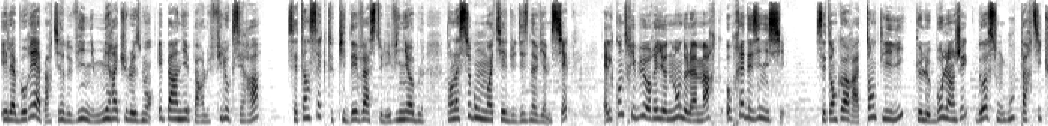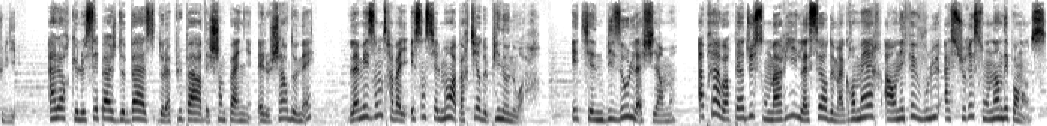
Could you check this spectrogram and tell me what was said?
Élaborée à partir de vignes miraculeusement épargnées par le phylloxéra, cet insecte qui dévaste les vignobles dans la seconde moitié du 19e siècle, elle contribue au rayonnement de la marque auprès des initiés. C'est encore à Tante Lily que le Bollinger doit son goût particulier. Alors que le cépage de base de la plupart des champagnes est le chardonnay, la maison travaille essentiellement à partir de pinot noir. Étienne Bizot l'affirme. Après avoir perdu son mari, la sœur de ma grand-mère a en effet voulu assurer son indépendance.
